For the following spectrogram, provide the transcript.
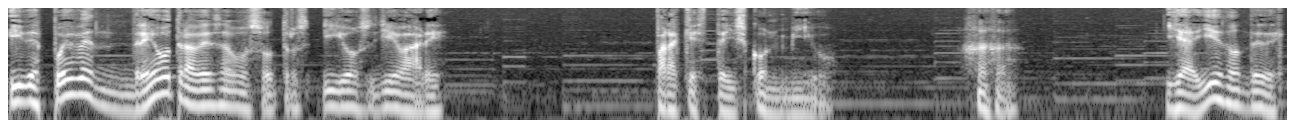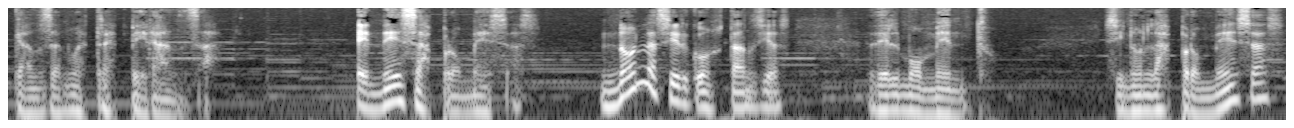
Y después vendré otra vez a vosotros y os llevaré para que estéis conmigo. Y ahí es donde descansa nuestra esperanza, en esas promesas, no en las circunstancias del momento, sino en las promesas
